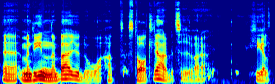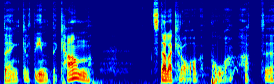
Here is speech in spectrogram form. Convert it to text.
Eh, men det innebär ju då att statliga arbetsgivare helt enkelt inte kan ställa krav på att eh,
